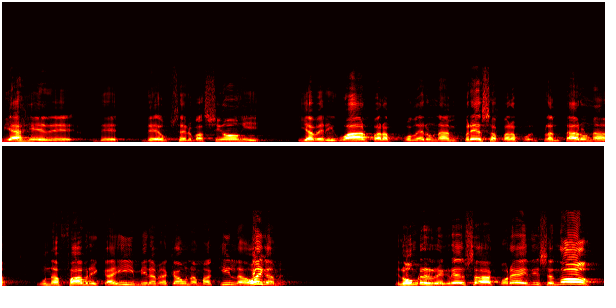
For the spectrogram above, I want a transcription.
viaje de, observación y, averiguar, para poner una empresa, para plantar una, una fábrica ahí, mírame acá una maquila, óigame. El hombre regresa a Corea y dice, no,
